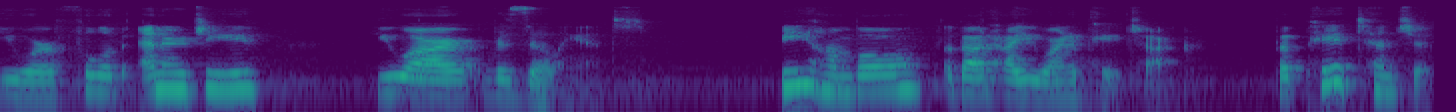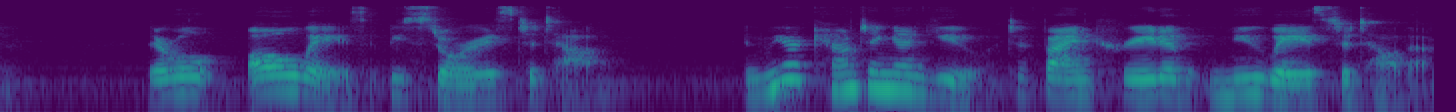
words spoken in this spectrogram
you are full of energy, you are resilient. Be humble about how you earn a paycheck, but pay attention. There will always be stories to tell, and we are counting on you to find creative new ways to tell them.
